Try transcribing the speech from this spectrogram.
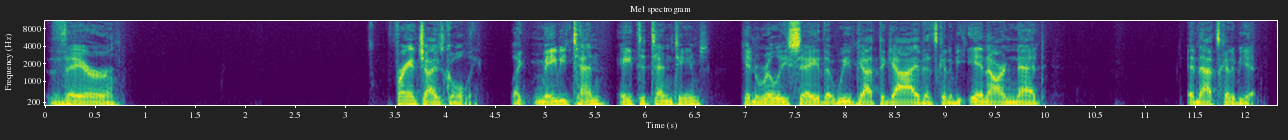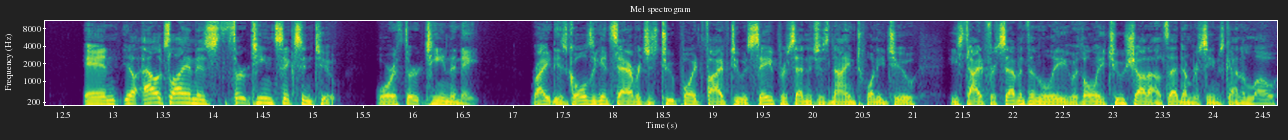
their franchise goalie. Like maybe 10, 8 to 10 teams can really say that we've got the guy that's going to be in our net and that's going to be it. And you know, Alex Lyon is 13 6 and 2 or 13 and 8, right? His goals against average is 2.52, his save percentage is 922. He's tied for seventh in the league with only two shutouts. That number seems kind of low.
